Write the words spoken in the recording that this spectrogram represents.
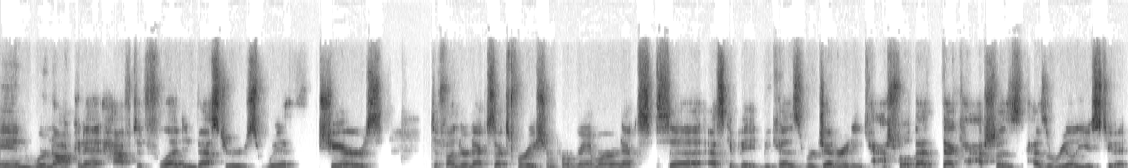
and we're not going to have to flood investors with shares to fund our next exploration program or our next uh, escapade because we're generating cash flow. That that cash has has a real use to it.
